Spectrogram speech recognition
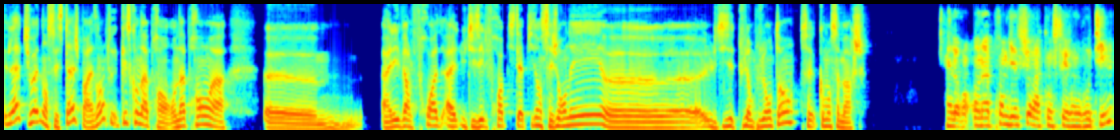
là, tu vois, dans ces stages, par exemple, qu'est-ce qu'on apprend? On apprend à, aller vers le froid, à utiliser le froid petit à petit dans ses journées, l'utiliser de plus en plus longtemps? Comment ça marche? Alors, on apprend bien sûr à construire une routine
